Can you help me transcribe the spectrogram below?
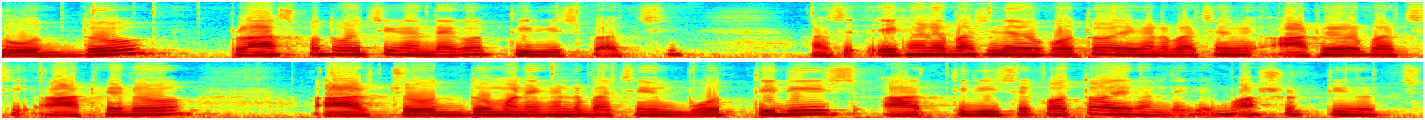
চোদ্দ প্লাস কত পাচ্ছি এখানে? দেখো তিরিশ পাচ্ছি। আচ্ছা এখানে পাচ্ছি দেখো কত? এখানে পাচ্ছি আমি আঠেরো পাচ্ছি। আঠেরো আর চোদ্দ মানে এখানে পাচ্ছি আমি বত্রিশ। আর তিরিশে কত? এখান থেকে বাষট্টি হচ্ছে।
